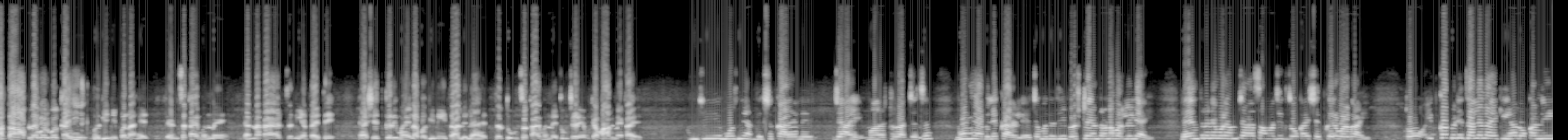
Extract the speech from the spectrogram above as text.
आता आपल्या बरोबर काही भगिनी पण आहेत. त्यांचं काय म्हणणं आहे? त्यांना काय अडचणी येत आहे ते? ह्या शेतकरी महिला भगिनी इथं आलेल्या आहेत. तर तुमचं काय म्हणणं आहे? तुमच्या नेमक्या मागण्या काय आहेत? आमची मोजणी अध्यक्ष कार्यालय जे आहे महाराष्ट्र राज्याचं भूमी अभिलेख कार्यालय याच्यामध्ये जी भ्रष्ट यंत्रणा भरलेली आहे या यंत्रणेमुळे आमच्या सामाजिक जो काही शेतकरी वर्ग आहे तो इतका पीडित झालेला आहे की ह्या लोकांनी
